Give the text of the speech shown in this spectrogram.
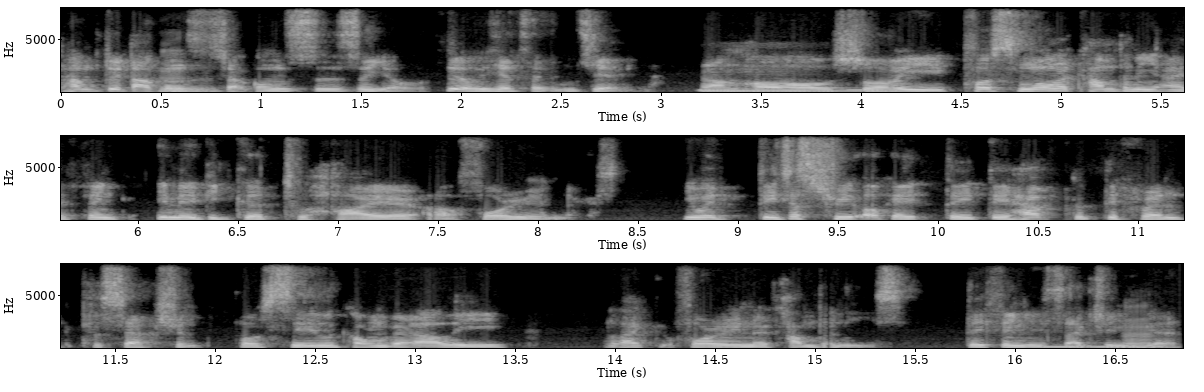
他们对大公司、小公司是有是有一些成见的。然后，所以 for smaller company, I think it may be good to hire uh, foreigners. 因为 they just treat okay, they they have the different perception for Silicon Valley, like foreigner companies. They think it's actually good.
